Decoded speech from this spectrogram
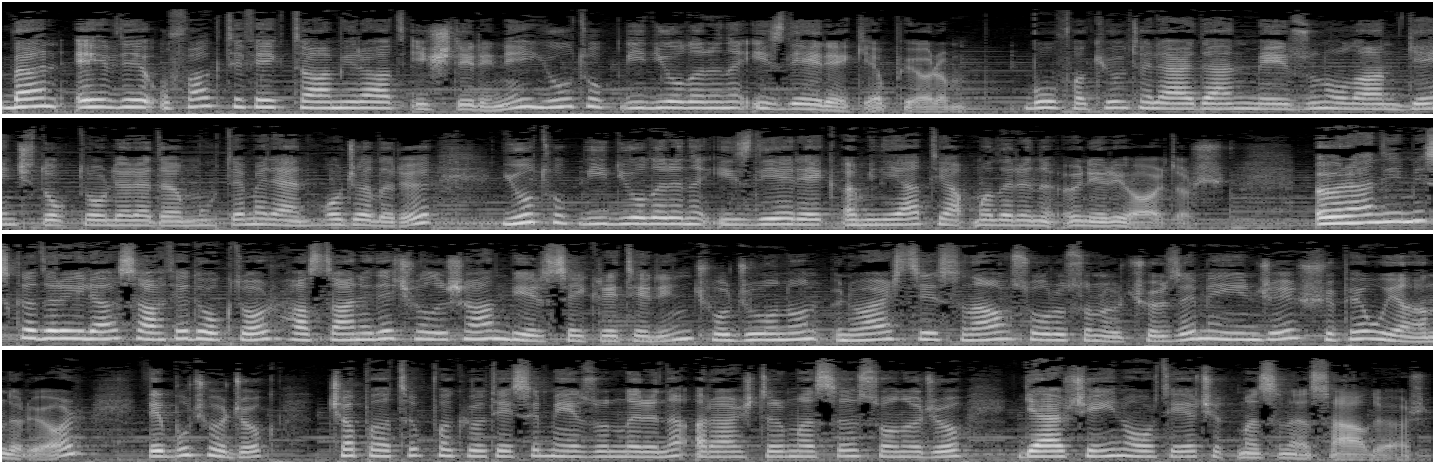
Ben evde ufak tefek tamirat işlerini YouTube videolarını izleyerek yapıyorum. Bu fakültelerden mezun olan genç doktorlara da muhtemelen hocaları YouTube videolarını izleyerek ameliyat yapmalarını öneriyordur. Öğrendiğimiz kadarıyla sahte doktor hastanede çalışan bir sekreterin çocuğunun üniversite sınav sorusunu çözemeyince şüphe uyandırıyor ve bu çocuk Çapa Tıp Fakültesi mezunlarını araştırması sonucu gerçeğin ortaya çıkmasını sağlıyor.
